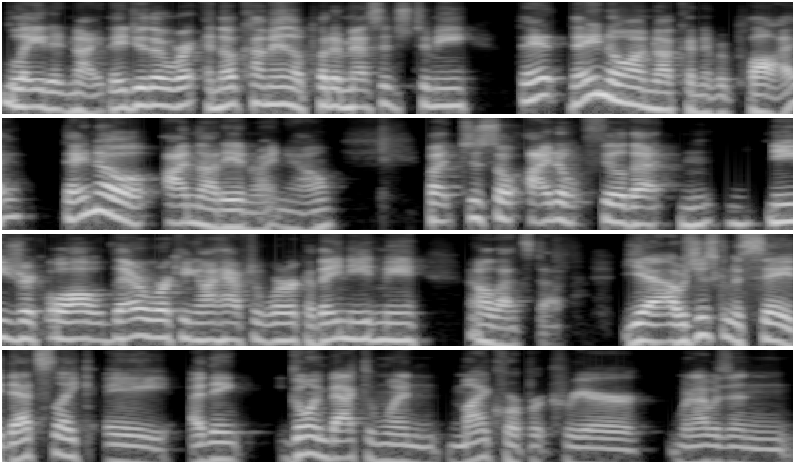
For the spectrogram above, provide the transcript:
late at night. They do their work and they'll come in, they'll put a message to me. They, they know I'm not going to reply. They know I'm not in right now. But just so I don't feel that knee jerk, oh, they're working, I have to work, or they need me, and all that stuff. Yeah, I was just going to say that's like a, I think going back to when my corporate career, when I was in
